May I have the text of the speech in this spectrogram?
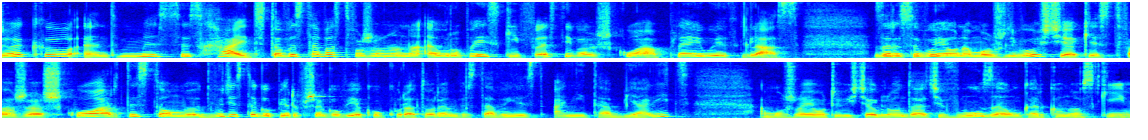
Jekyll and Mrs. Hyde to wystawa stworzona na Europejski Festiwal Szkła Play with Glass. Zarysowuje ona możliwości, jakie stwarza szkło artystom XXI wieku. Kuratorem wystawy jest Anita Bialic, a można ją oczywiście oglądać w Muzeum Karkonoskim.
